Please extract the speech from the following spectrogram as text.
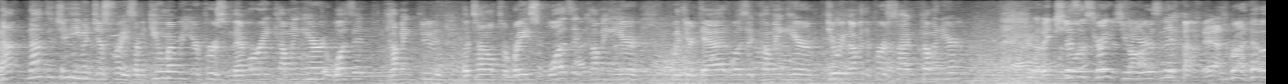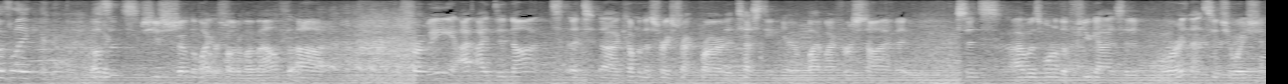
Not, not that you even just race. I mean, do you remember your first memory coming here? Was it coming through the tunnel to race? Was it coming here with your dad? Was it coming here? Do you remember the first time coming here? I think she This is great, Junior, talk. isn't it? Yeah. Right, I was like, Well, since she shoved the microphone in my mouth, uh, for me, I, I did not uh, uh, come to this racetrack prior to testing here by my first time, and since I was one of the few guys that were in that situation,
